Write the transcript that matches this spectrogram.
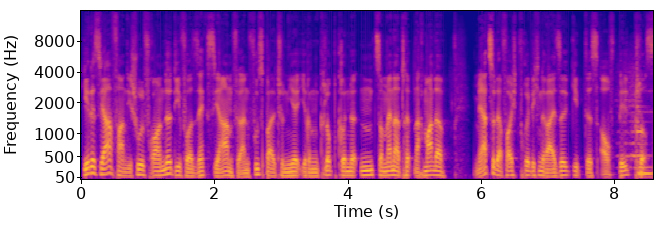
Jedes Jahr fahren die Schulfreunde, die vor sechs Jahren für ein Fußballturnier ihren Club gründeten, zum Männertrip nach Malle. Mehr zu der feuchtfröhlichen Reise gibt es auf Bild Plus.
